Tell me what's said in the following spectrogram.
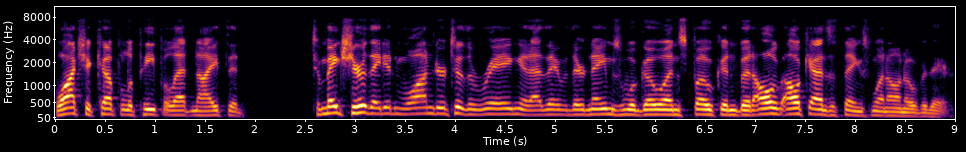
watch a couple of people that night that to make sure they didn't wander to the ring and I, they, their names will go unspoken, but all all kinds of things went on over there.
